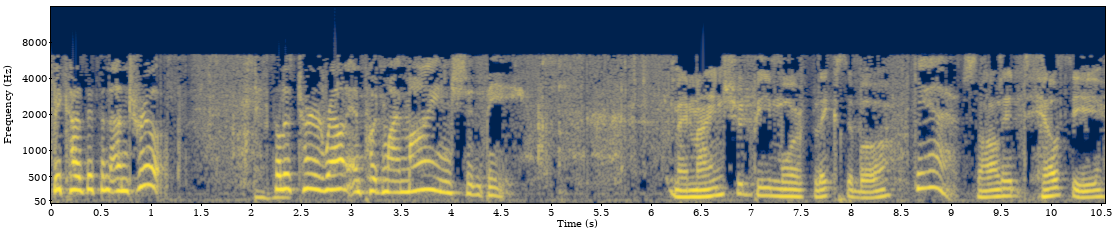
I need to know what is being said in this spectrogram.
because it's an untruth. So let's turn it around and put my mind should be. My mind should be more flexible, Yes. solid, healthy,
